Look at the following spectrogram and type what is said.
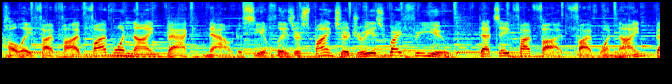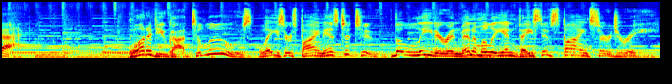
Call 855 519 BACK now to see if laser spine surgery is right for you. That's 855 519 BACK. What have you got to lose? Laser Spine Institute, the leader in minimally invasive spine surgery.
